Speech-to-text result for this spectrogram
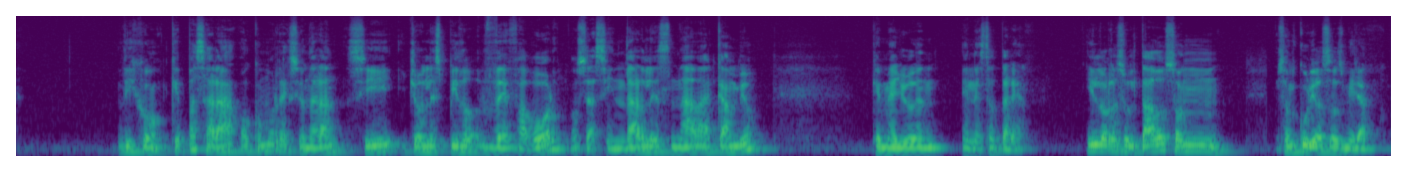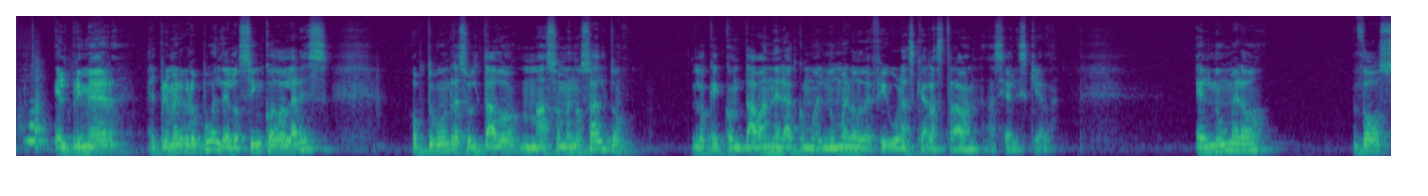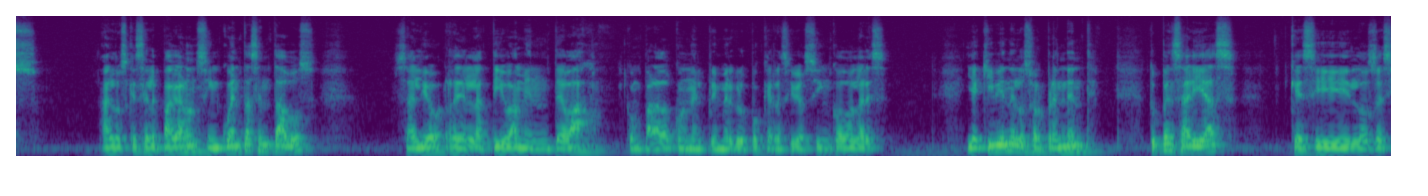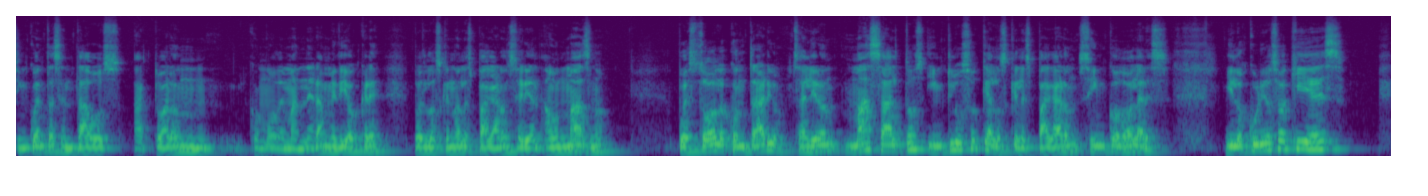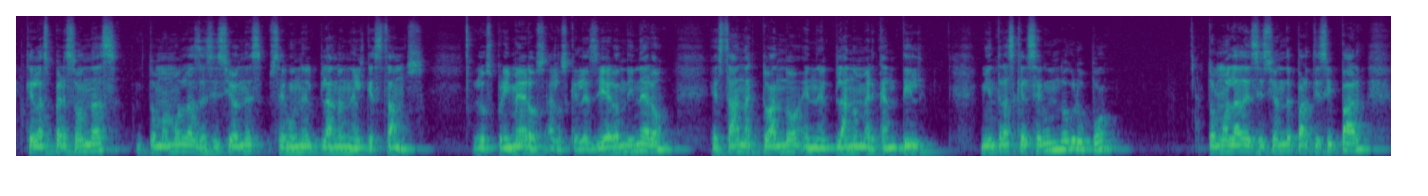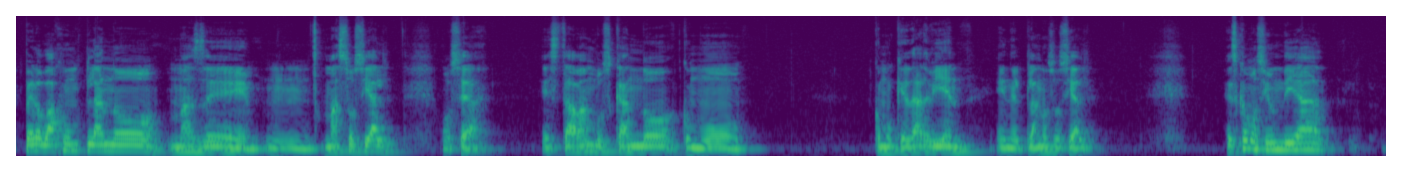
dijo, ¿qué pasará o cómo reaccionarán si yo les pido de favor, o sea, sin darles nada a cambio, que me ayuden en esta tarea? Y los resultados son, son curiosos, mira. El primer, el primer grupo, el de los 5 dólares, obtuvo un resultado más o menos alto. Lo que contaban era como el número de figuras que arrastraban hacia la izquierda. El número 2, a los que se le pagaron 50 centavos, salió relativamente bajo comparado con el primer grupo que recibió 5 dólares. Y aquí viene lo sorprendente. Tú pensarías que si los de 50 centavos actuaron como de manera mediocre, pues los que no les pagaron serían aún más, ¿no? Pues todo lo contrario, salieron más altos incluso que a los que les pagaron 5 dólares. Y lo curioso aquí es que las personas tomamos las decisiones según el plano en el que estamos. Los primeros, a los que les dieron dinero, estaban actuando en el plano mercantil, mientras que el segundo grupo tomó la decisión de participar, pero bajo un plano más de mm, más social, o sea, estaban buscando como como quedar bien en el plano social. Es como si un día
